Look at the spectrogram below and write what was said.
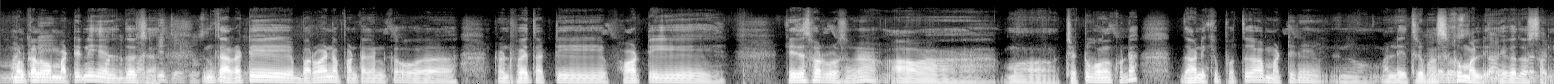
మొలకల మట్టిని దోచ ఇంకా అరటి బరువైన పంట కనుక twenty five thirty forty kgs వరకు వస్తుంది ఆ చెట్టు వంగకుండా దానికి పొత్తుగా మట్టిని నేను మళ్ళీ త్రీ మంత్స్కు మళ్ళీ ఎగదొస్తాను.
